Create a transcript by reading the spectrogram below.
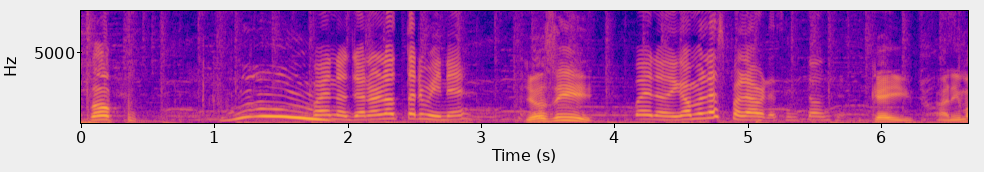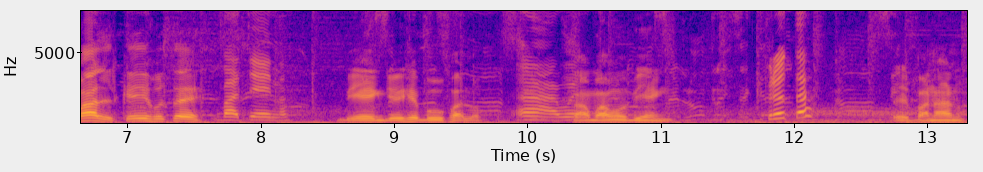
Stop. Bueno, yo no lo terminé. Yo sí. Bueno, digamos las palabras entonces. Ok, animal, ¿qué dijo usted? Ballena. Bien, yo dije búfalo. Ah, bueno. Vamos, vamos bien. Fruta, El banano.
